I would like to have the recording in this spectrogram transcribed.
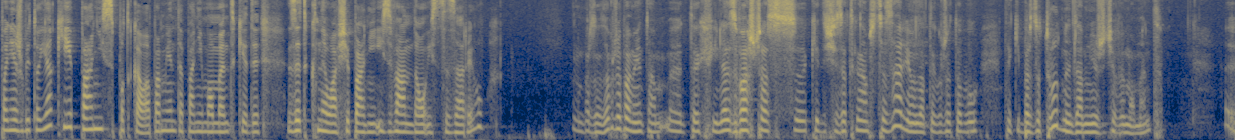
Panie to jakie pani spotkała? Pamięta pani moment, kiedy zetknęła się pani i z Wandą, i z Cezarią? Bardzo dobrze pamiętam e, te chwile, zwłaszcza z, kiedy się zetknęłam z Cezarią, dlatego że to był taki bardzo trudny dla mnie życiowy moment. E,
